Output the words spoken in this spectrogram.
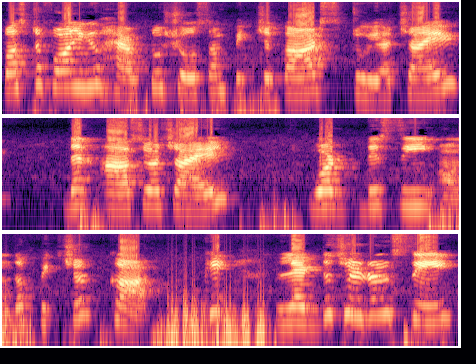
First of all you have to show some picture cards to your child. Then ask your child what they see on the picture card. Okay? Let the children say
